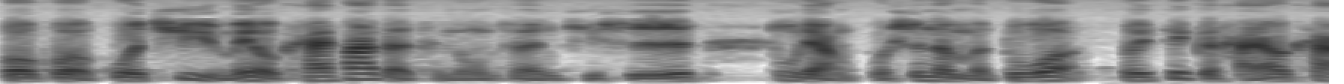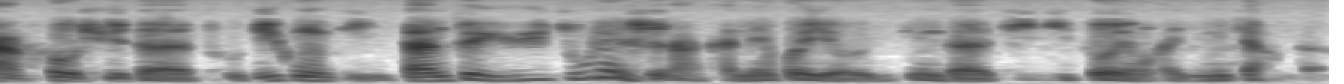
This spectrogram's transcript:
包括过去没有开发的城中村，其实数量不是那么多，所以这个还要看后续的土地供给。但对于租赁市场，肯定会有一定的积极作用和影响的。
